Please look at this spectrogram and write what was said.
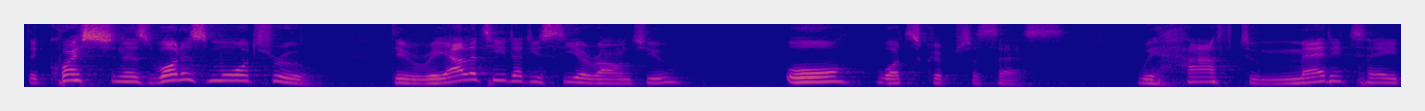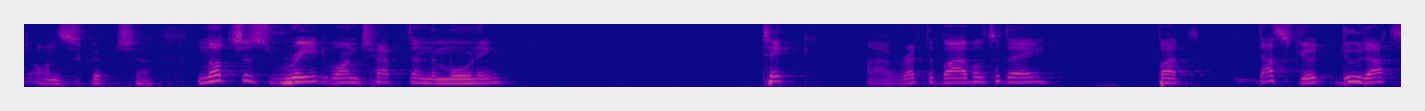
The question is what is more true, the reality that you see around you or what Scripture says? We have to meditate on Scripture. Not just read one chapter in the morning, tick, I've read the Bible today, but that's good, do that.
